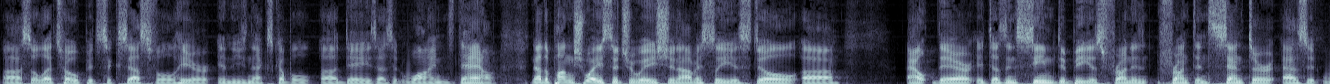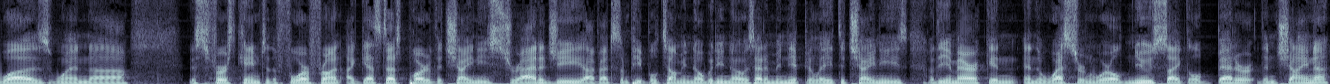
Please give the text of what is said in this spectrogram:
Uh, so let's hope it's successful here in these next couple uh, days as it winds down. Now the Peng Shuai situation obviously is still uh, out there. It doesn't seem to be as front and, front and center as it was when uh, this first came to the forefront. I guess that's part of the Chinese strategy. I've had some people tell me nobody knows how to manipulate the Chinese or the American and the Western world news cycle better than China.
